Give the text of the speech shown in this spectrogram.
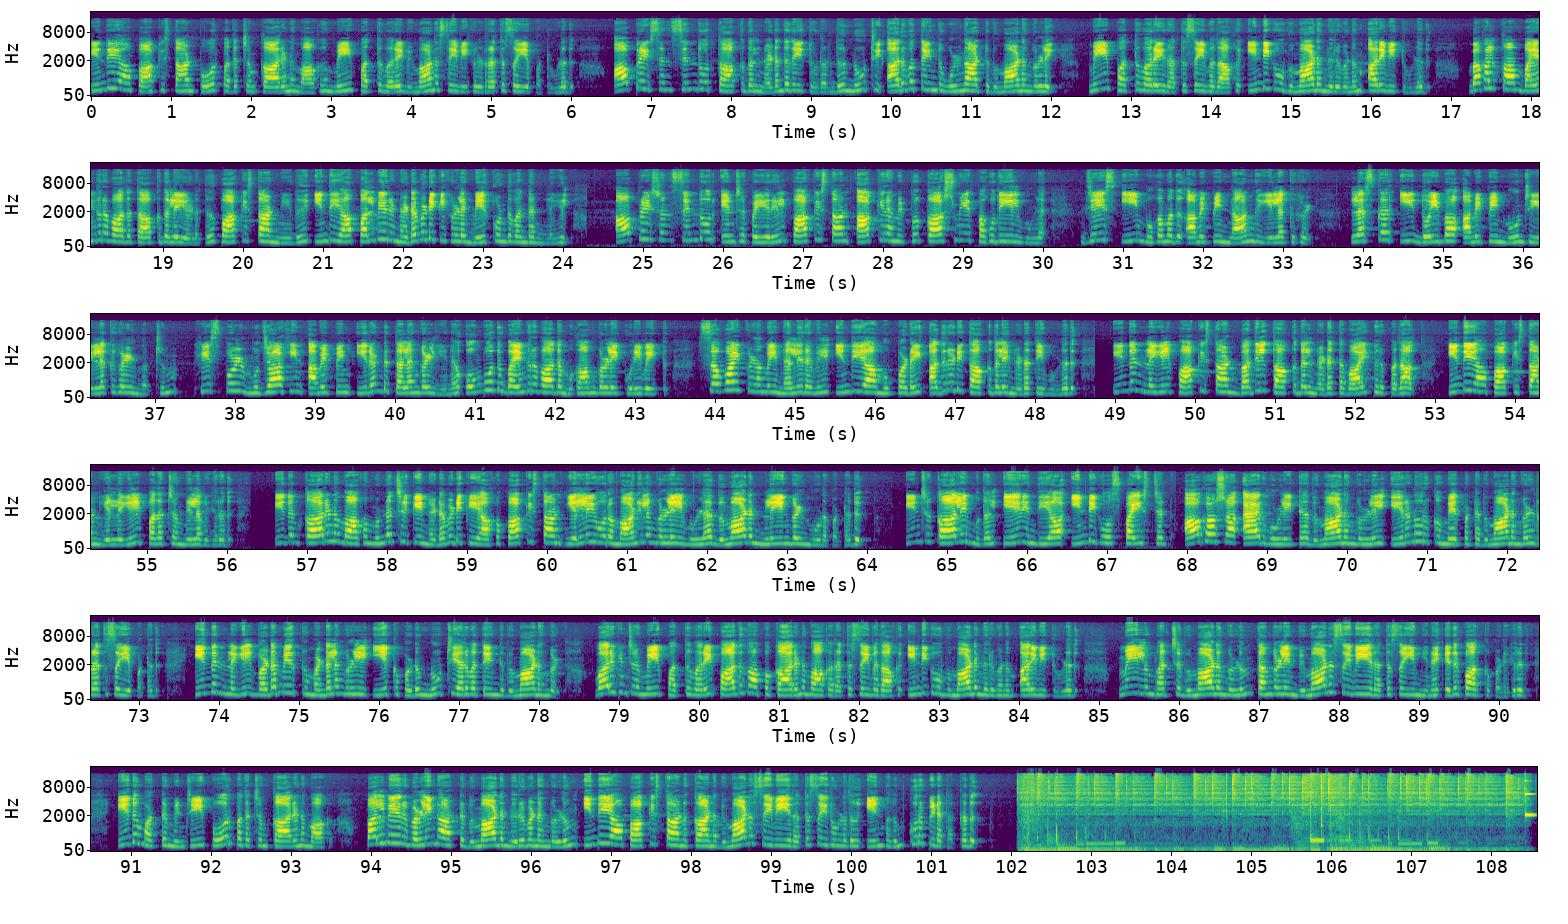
India Pakistan போர் பதற்றம் காரணமாக மே பத்து வரை விமான சேவைகள் ரத்து செய்யப்பட்டுள்ளது. ஆபரேஷன் சிந்தூர் தாக்குதல் நடந்ததைத் தொடர்ந்து நூற்றி அறுபத்தைந்து உள்நாட்டு விமானங்களை மே பத்து வரை ரத்து செய்வதாக இண்டிகோ விமான நிறுவனம் அறிவித்துள்ளது. பகல்காம் பயங்கரவாத தாக்குதலை அடுத்து பாகிஸ்தான் மீது இந்தியா பல்வேறு நடவடிக்கைகளை மேற்கொண்டு வந்த நிலையில் ஆபரேஷன் சிந்தூர் என்ற பெயரில் பாகிஸ்தான் ஆக்கிரமிப்பு காஷ்மீர் பகுதியில் உள்ள ஜெய்ஸ் இ முகமது அமைப்பின் நான்கு இலக்குகள் லஸ்கர் இ தொய்பா அமைப்பின் மூன்று இலக்குகள் மற்றும் ஹிஸ்புல் முஜாஹின் அமைப்பின் இரண்டு தளங்கள் என ஒன்பது பயங்கரவாத முகாம்களை குறிவைத்து செவ்வாய்க்கிழமை நள்ளிரவில் இந்தியா முப்படை அதிரடி தாக்குதலை நடத்தியுள்ளது. இந்த நிலையில் பாகிஸ்தான் பதில் தாக்குதல் நடத்த வாய்ப்பிருப்பதால் இந்தியா பாகிஸ்தான் எல்லையில் பதற்றம் நிலவுகிறது. இதன் காரணமாக முன்னெச்சரிக்கை நடவடிக்கையாக பாகிஸ்தான் எல்லையோர மாநிலங்களில் உள்ள விமான நிலையங்கள் மூடப்பட்டது. இன்று காலை முதல் Air India IndiGo SpiceJet Akasa Air உள்ளிட்ட விமானங்களில் இருநூறுக்கும் மேற்பட்ட விமானங்கள் ரத்து செய்யப்பட்டது. இந்த நிலையில் வடமேற்கு மண்டலங்களில் இயக்கப்படும் நூற்றி அறுபத்தைந்து விமானங்கள் வருகின்ற மே பத்து வரை பாதுகாப்பு காரணமாக ரத்து செய்வதாக இண்டிகோ விமான நிறுவனம் அறிவித்துள்ளது. மேலும் மற்ற விமானங்களும் தங்களின் விமான சேவையை ரத்து செய்யும் என எதிர்பார்க்கப்படுகிறது. இது மட்டுமின்றி போர் பதற்றம் காரணமாக பல்வேறு வெளிநாட்டு விமான நிறுவனங்களும் இந்தியா பாகிஸ்தானுக்கான விமான சேவையை ரத்து செய்துள்ளது என்பதும் குறிப்பிடத்தக்கது.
